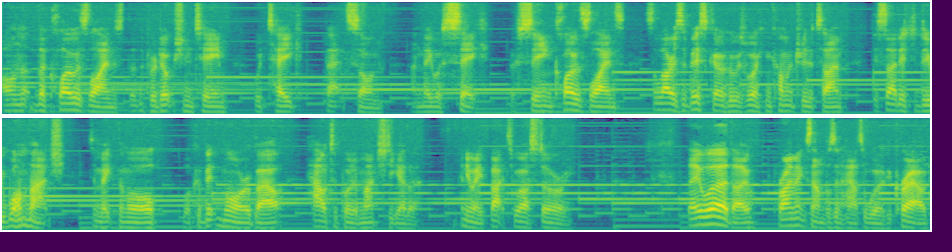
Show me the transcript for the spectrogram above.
on the clotheslines that the production team would take bets on, and they were sick of seeing clotheslines. So Larry Zbyszko, who was working commentary at the time, decided to do one match to make them all look a bit more about how to put a match together. Anyway, back to our story. They were, though, prime examples on how to work a crowd,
